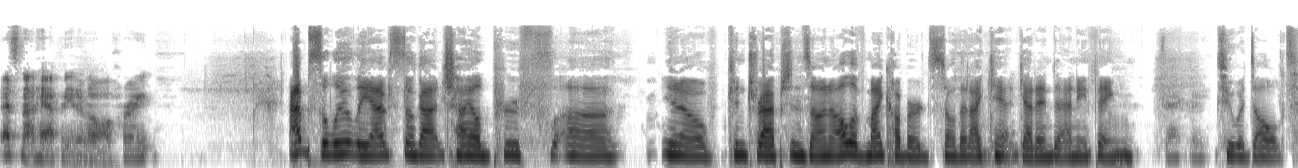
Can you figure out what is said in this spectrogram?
That's not happening at all, right? Absolutely, I've still got child-proof, uh, you know, contraptions on all of my cupboards so that I can't get into anything exactly too adult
